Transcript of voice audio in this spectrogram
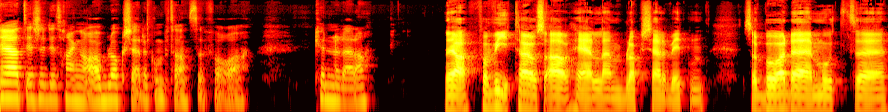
Ja, at ikke de trenger blokkjedekompetanse for å kunne det, da. Ja, for vi tar oss av hele den blokkjedebiten. Så både mot eh,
